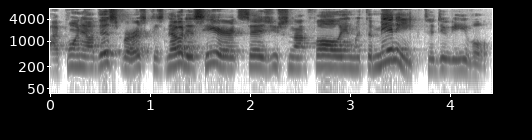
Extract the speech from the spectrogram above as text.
I point out this verse because notice here it says, You shall not fall in with the many to do evil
